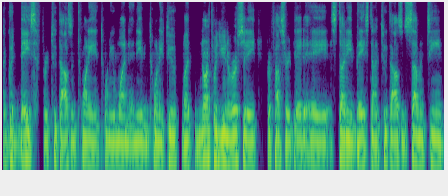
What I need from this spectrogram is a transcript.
a good base for 2020 and 21 and even 22. But Northwood University professor did a study based on 2017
